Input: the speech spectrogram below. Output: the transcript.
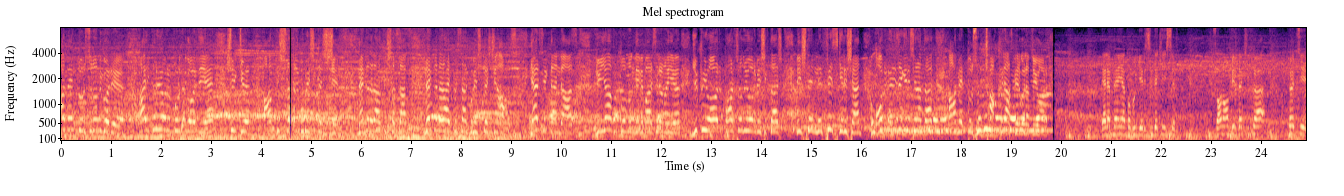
Ahmet Dursun'un golü. Haykırıyorum burada gol diye. Çünkü alkışlar bu Beşiktaş için. ne kadar alkışlasak, ne kadar haykırsak bu Beşiktaş için az. Gerçekten de az. Dünya futbolunun devi Barcelona'yı yıkıyor, parçalıyor Beşiktaş. İşte nefis gelişen, organize gelişen atak. Ahmet Dursun çok klas bir gol atıyor. Dela Peña topun gerisindeki isim. Son 11 dakika Pöti.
